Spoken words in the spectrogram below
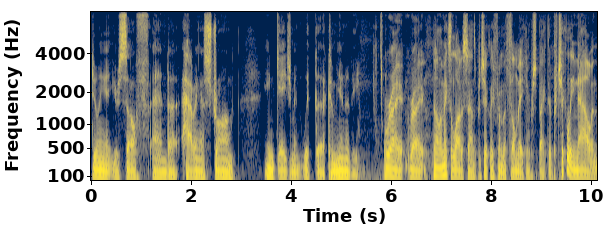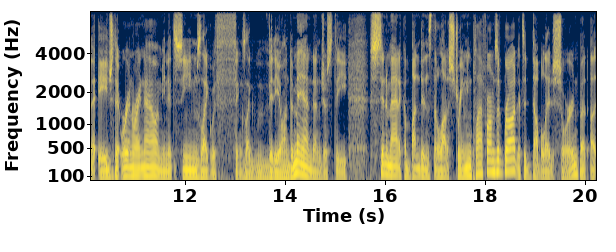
doing it yourself and uh, having a strong engagement with the community. Right, right. No, that makes a lot of sense, particularly from a filmmaking perspective, particularly now in the age that we're in right now. I mean, it seems like with things like video on demand and just the cinematic abundance that a lot of streaming platforms have brought, it's a double edged sword. But uh,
